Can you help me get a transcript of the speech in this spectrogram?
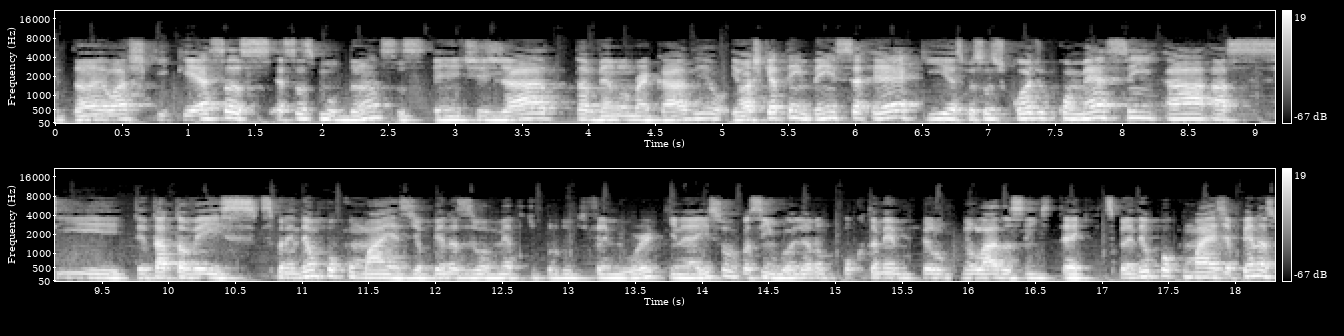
Então eu acho que, que essas, essas mudanças a gente já está vendo no mercado e eu, eu acho que a tendência é que as pessoas de código comecem a, a se tentar talvez desprender um pouco mais de apenas desenvolvimento de produto e framework, né? Isso, assim, olhando um pouco também pelo meu lado, assim, de tech, desprender um pouco mais de apenas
